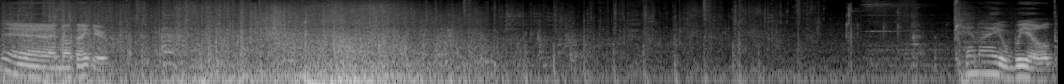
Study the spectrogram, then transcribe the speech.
Yeah, no thank you. Can I wield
